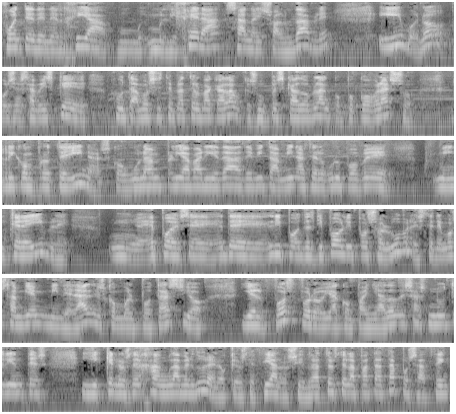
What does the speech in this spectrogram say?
fuente de energía ligera, sana y saludable. Y bueno, pues ya sabéis que juntamos este plato del bacalao, que es un pescado blanco poco graso, rico en proteínas, con una amplia variedad de vitaminas del grupo B increíble pues eh, de lipo, del tipo liposolubles. Tenemos también minerales como el potasio y el fósforo y acompañado de esas nutrientes y que nos dejan la verdura y lo que os decía, los hidratos de la patata pues hacen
